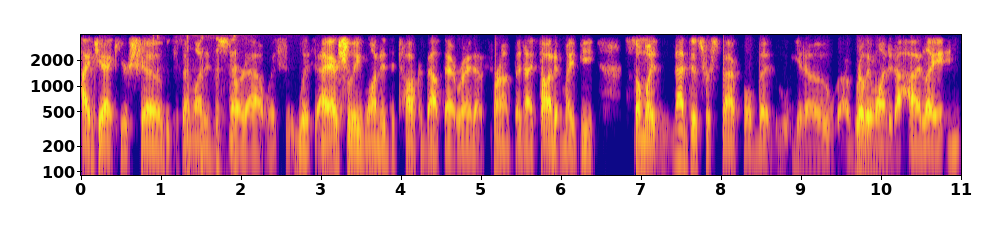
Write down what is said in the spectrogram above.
hijack your show because I wanted to start out with with. I actually wanted to talk about that right up front, but I thought it might be somewhat not disrespectful, but you know, I really wanted to highlight and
